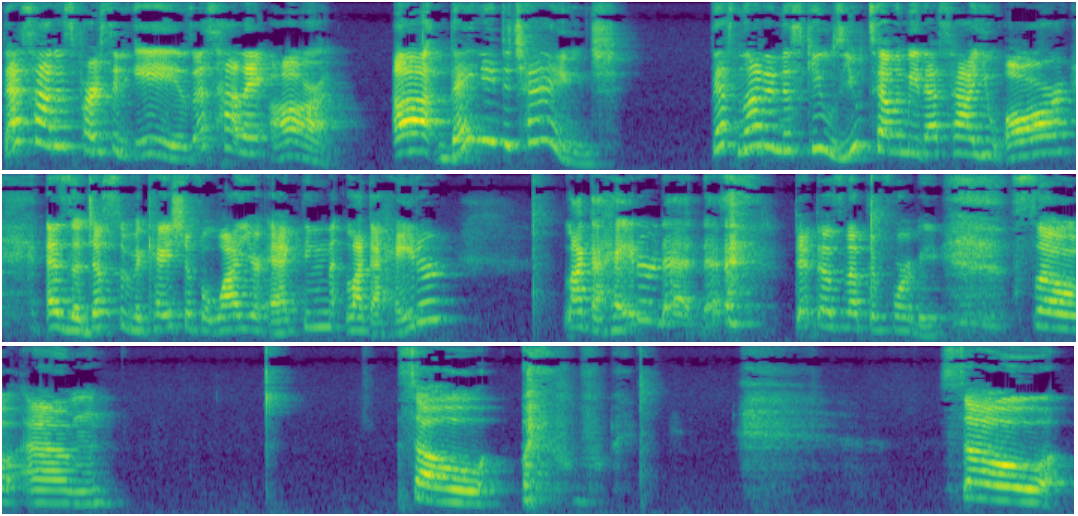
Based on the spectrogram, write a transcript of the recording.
That's how this person is. That's how they are. Uh, they need to change. That's not an excuse. You telling me that's how you are as a justification for why you're acting like a hater? Like a hater? That that, that does nothing for me. So um so so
